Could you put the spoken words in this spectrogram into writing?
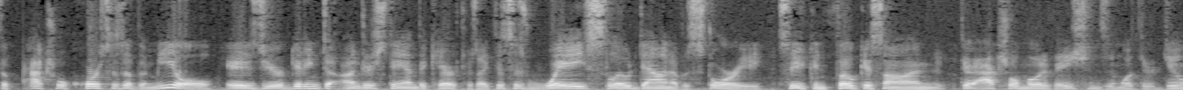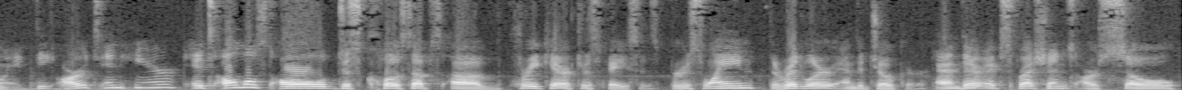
the actual courses of the meal is you're getting to understand the characters. Like this is way slowed down of a story so you can focus on their actual motivations and what they're doing. The art in here, it's almost all just close-ups of three characters' faces. Bruce Wayne, the Riddler, and the Joker. And their expressions are so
